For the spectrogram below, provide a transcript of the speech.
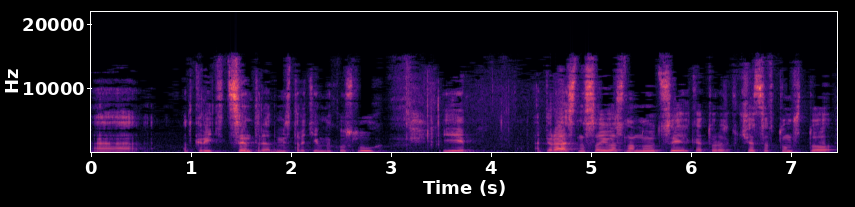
э, открыть центры административных услуг. И опираясь на свою основную цель, которая заключается в том, что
